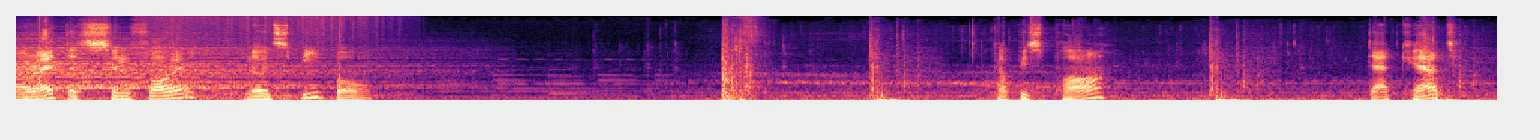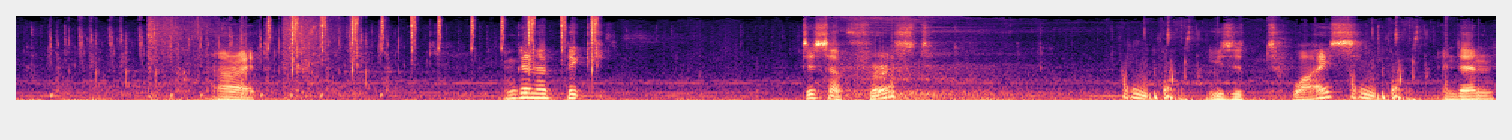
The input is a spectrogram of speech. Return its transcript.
Alright, that's Synthoil. No, it's Speedball. Guppy's Paw. That cat. Alright. I'm gonna pick this up first. Use it twice. And then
